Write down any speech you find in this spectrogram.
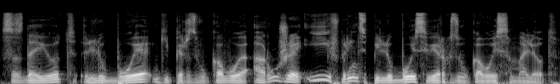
создает любое гиперзвуковое оружие и, в принципе, любой сверхзвуковой самолет.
